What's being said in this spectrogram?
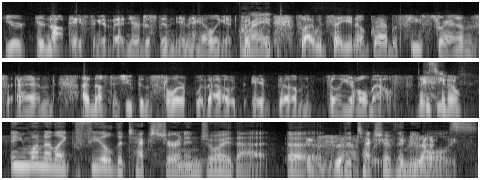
you're you're not tasting it then, you're just in, inhaling it quickly. Right. So I would say you know grab a few strands and enough that you can slurp without it um, filling your whole mouth. You know. and you want to like feel the texture and enjoy that uh, the texture of the exactly. noodles.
